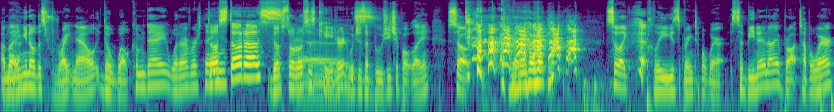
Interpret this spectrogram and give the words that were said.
I'm Yeah. letting you know this right now. The welcome day, whatever thing. Dos toros. Dos Toros is catered, which is a Yes. bougie Chipotle. So, so like, please bring Tupperware. Sabina and I brought Tupperware,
